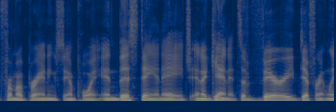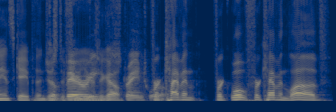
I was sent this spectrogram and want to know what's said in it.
from a branding standpoint in this day and age. And again, it's a very different landscape than just a, a few years ago. Strange world. for Kevin for well for Kevin Love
